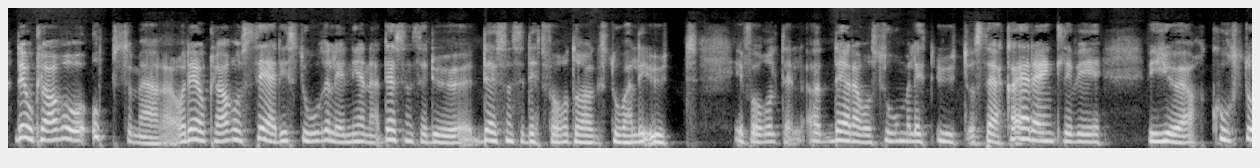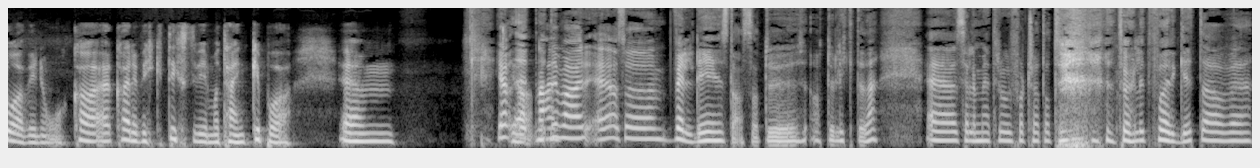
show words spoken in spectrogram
det å klare å oppsummere og det å klare å se de store linjene, det syns jeg, du- det synes jeg ditt foredrag sto veldig ut i forhold til. Det der å zoome litt ut og se hva er det egentlig vi, vi gjør, hvor står vi nå, hva, hva er det viktigste vi må tenke på. Um, Ja, Ja, det, det var eh, altså veldig stas at du, at du likte det. Eh, selv om jeg tror fortsatt at du, du er litt farget av, eh,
